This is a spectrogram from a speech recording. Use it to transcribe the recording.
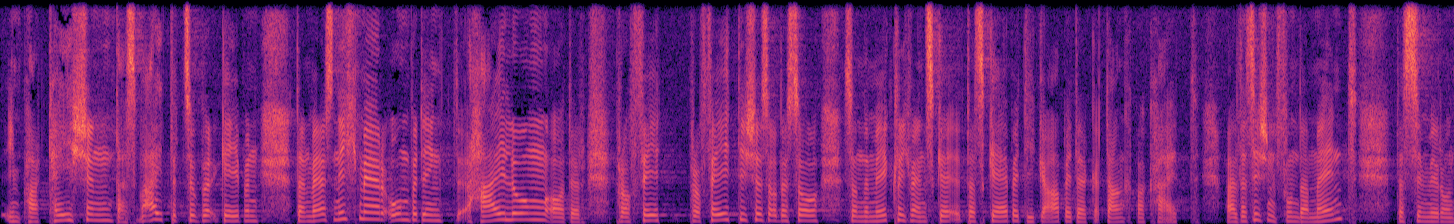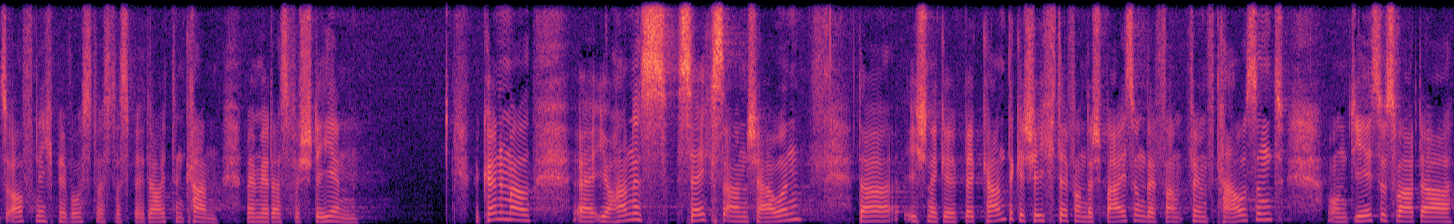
Impartation, das weiterzugeben, dann wäre es nicht mehr unbedingt Heilung oder Prophet, Prophetisches oder so, sondern wirklich, wenn es das gäbe, die Gabe der Dankbarkeit. Weil das ist ein Fundament, das sind wir uns oft nicht bewusst, was das bedeuten kann, wenn wir das verstehen. Wir können mal äh, Johannes 6 anschauen. Da ist eine bekannte Geschichte von der Speisung der 5000 und Jesus war da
